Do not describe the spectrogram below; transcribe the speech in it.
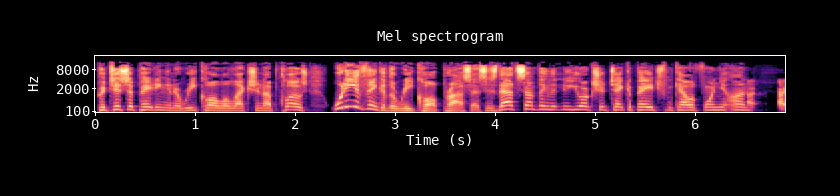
participating in a recall election up close, what do you think of the recall process? Is that something that New York should take a page from California on? I, I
